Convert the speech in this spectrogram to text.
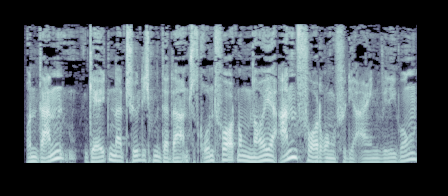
und dann gelten natürlich mit der Datenschutzgrundverordnung neue Anforderungen für die Einwilligung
